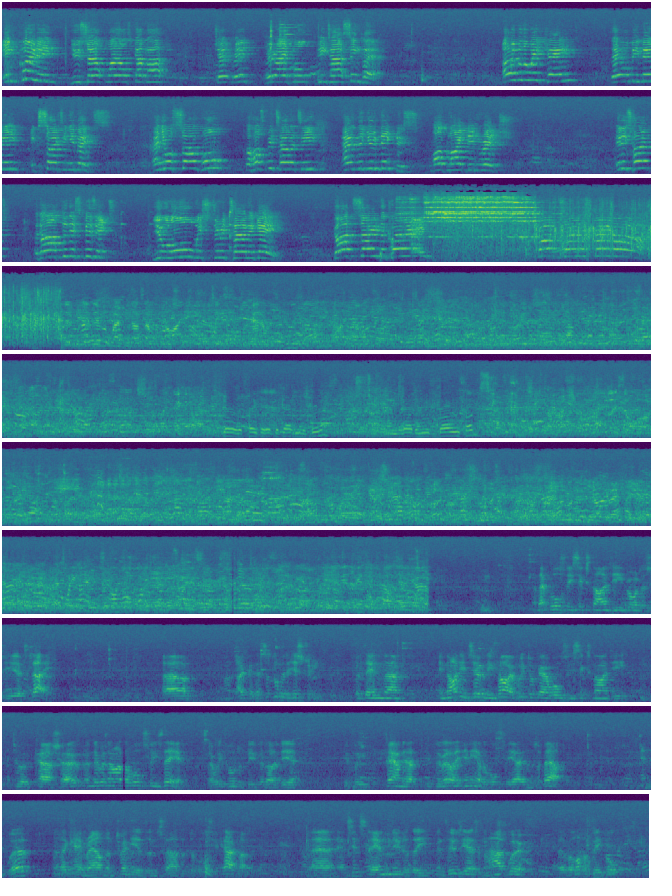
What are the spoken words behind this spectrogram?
including New South Wales Governor Rear Admiral Peter Sinclair. Over the weekend, there will be many exciting events, and you'll sample the hospitality and the uniqueness of Lightning Ridge. It is hoped that after this visit, you will all wish to return again. God save the Queen! God save the Springboard! They've never woken us up in the night since Canada. All the people at the Governor's dinner and the Lightning Ridge Bowling Clubs. And Wolseley 690 brought us here today. Um, okay, that's a little bit of history. But then um, in 1975, we took our Wolseley 690 to a car show, and there were no other Wolseleys there. So we thought it'd be a good idea if we found out if there are any other Wolseley owners about. And there were, and they came round and 20 of them started the Wolseley Car Club. Uh, and since then, due to the enthusiasm and hard work of a lot of people,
